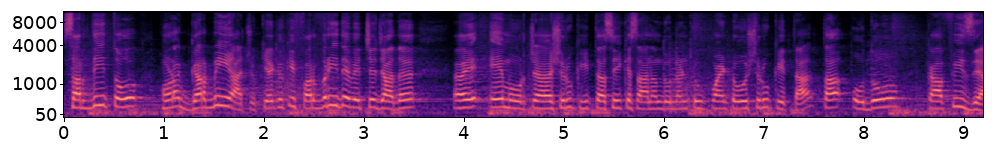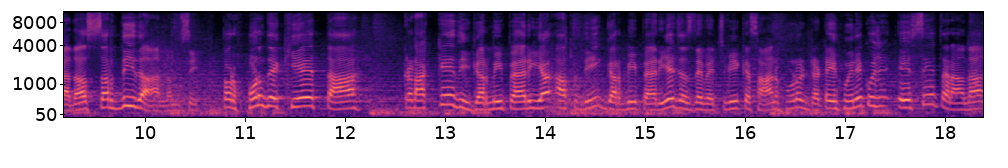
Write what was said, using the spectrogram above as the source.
ਸਰਦੀ ਤੋਂ ਹੁਣ ਗਰਮੀ ਆ ਚੁੱਕੀ ਹੈ, ਕਿਉਂਕਿ ਫਰਵਰੀ ਦੇ ਵਿੱਚ ਜਦ ਇਹ ਮੋਰਚਾ ਸ਼ੁਰੂ ਕੀਤਾ ਸੀ, ਕਿਸਾਨ ਅੰਦੋਲਨ 2.0 ਸ਼ੁਰੂ ਕੀਤਾ, ਤਾਂ ਉਦੋਂ ਕਾਫੀ ਜ਼ਿਆਦਾ ਸਰਦੀ ਦਾ ਆਲਮ ਸੀ। ਪਰ ਹੁਣ ਦੇਖੀਏ ਤਾਂ ਕੜਾਕੇ ਦੀ ਗਰਮੀ ਪੈ ਰਹੀ ਆ, ਅੱਤ ਦੀ ਗਰਮੀ ਪੈ ਰਹੀ ਹੈ ਜਿਸ ਦੇ ਵਿੱਚ ਵੀ ਕਿਸਾਨ ਹੁਣ ਡਟੇ ਹੋਏ ਨੇ। ਕੁਝ ਇਸੇ ਤਰ੍ਹਾਂ ਦਾ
